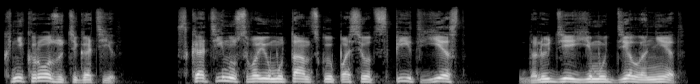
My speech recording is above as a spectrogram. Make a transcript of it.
к некрозу тяготит. Скотину свою мутантскую пасет, спит, ест, до людей ему дела нет,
